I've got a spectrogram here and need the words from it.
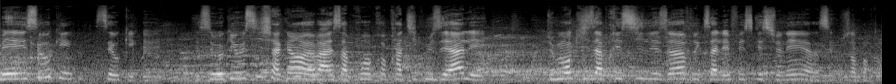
Mais c'est ok, c'est ok. Et c'est ok aussi, chacun euh, a sa propre pratique muséale et du moment qu'ils apprécient les œuvres et que ça les fait se questionner, euh, c'est le plus important.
